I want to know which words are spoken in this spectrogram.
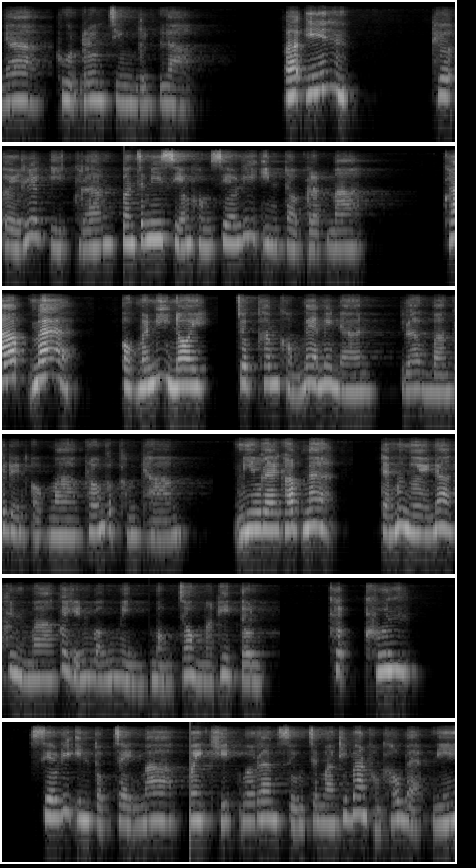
หน้า พูดเรื่องจริงหรือเปล่า อาอิน เธอเอ่ยเรียกอีกครั้งก่อนจะมีเสียงของเซียวลี่อินตอบกลับมา ครับแม่ ออกมานี่หน่อย จบคำของแม่ไม่นาน ร่างบางก็เดินออกมาพร้อมกับคำถาม มีอะไรครับแม่ แต่เมื่อเงยหน้าขึ้นมาก็เห็นหวังหมินมองจ้องมาที่ตนคคุณเซียวลี่อินตกใจมาก ไม่คิดว่าร่างสูงจะมาที่บ้านของเขาแบบนี้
